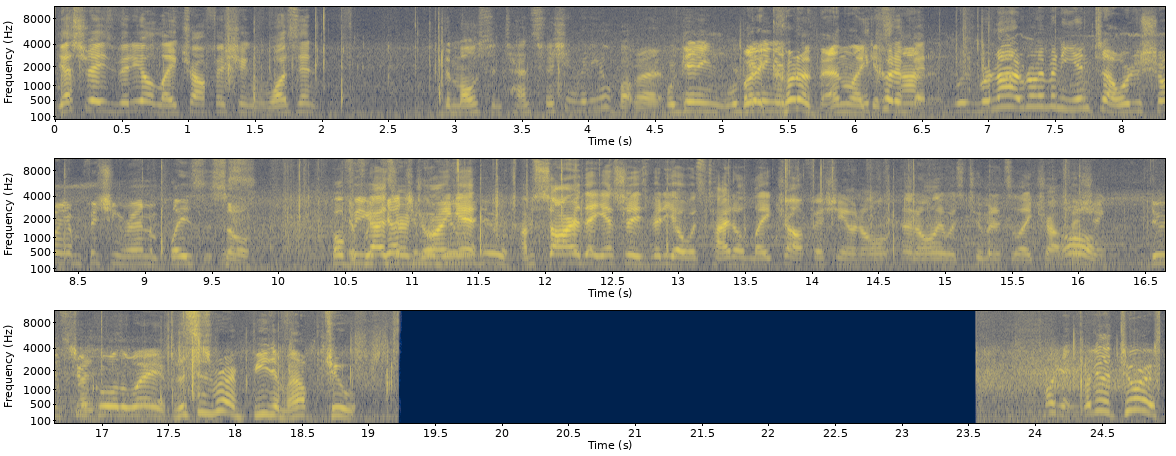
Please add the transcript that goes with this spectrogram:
Yesterday's video, lake trout fishing, wasn't the most intense fishing video, but Right. we're getting we're But getting it could have been like it it's could have not, been. we're- We're not. We don't have any intel. We're just showing up and fishing random places. So Hopefully you guys are catch 'em, enjoying do it. what we do. I'm sorry that yesterday's video was titled Lake Trout Fishing and, and only was two minutes of lake trout oh, fishing. dude, it's too But- cool to wave. This is where I beat him up too. Look at look at the tourists.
